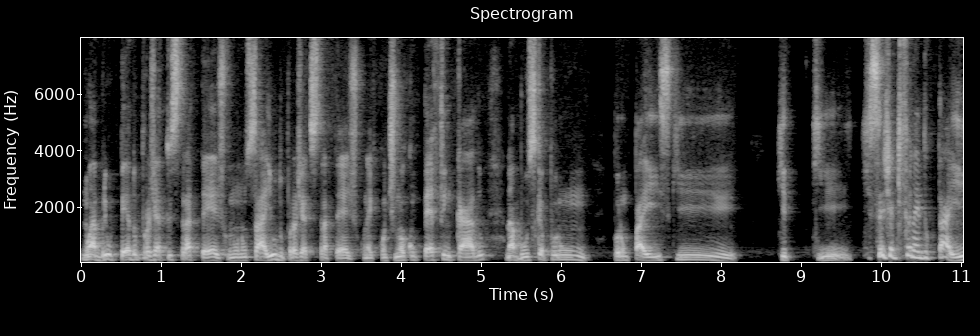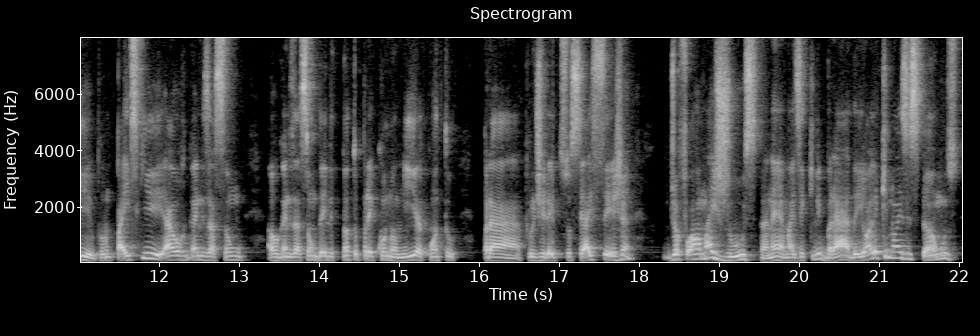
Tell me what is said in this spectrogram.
não abriu o pé do projeto estratégico, não, não saiu do projeto estratégico, né? que continua com o pé fincado na busca por um, por um país que, que, que, que seja diferente do que está aí, por um país que a organização, a organização dele, tanto para a economia quanto para os direitos sociais, seja de uma forma mais justa, né? mais equilibrada. E olha que nós estamos,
